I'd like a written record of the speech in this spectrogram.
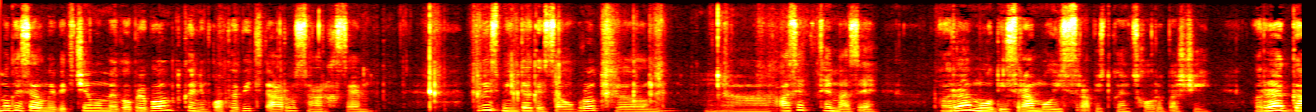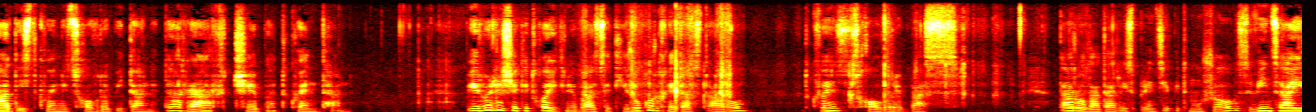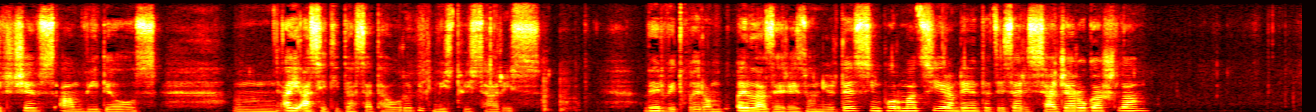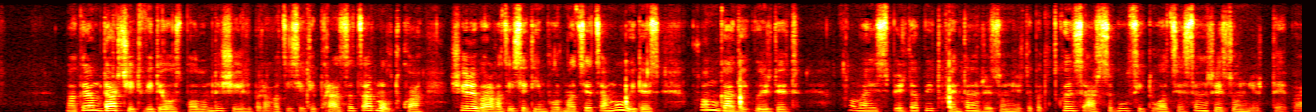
მოგესალმებით ჩემო მეგობრებო, თქვენი მყოფებით ტაროს არხზე. დღეს მინდა გესაუბროთ ასეთ თემაზე. რა მოდის, რა მოისწრაფის თქვენ ცხოვრებაში? რა გადის თქვენი ცხოვრებიდან და რა რჩება თქვენთან? პირველი შეკითხვა იქნება ასეთი: როგორ ხედავს ტარო თქვენს ცხოვრებას? ტარო ლადარის პრინციპით მუშაობს, ვინც აირჩევს ამ ვიდეოს აი ასეთი დასათაურებით მისთვის არის. ვერ ვიტყვი რომ ყველაზე რეზონირდეს ინფორმაცია რამდენადაც ეს არის საჯარო გაშლა. მაგრამ დარჩით ვიდეოს ბოლომდე შეიძლება რაღაც ისეთი ფრაზა წარმოვთქვა შეიძლება რაღაც ისეთი ინფორმაცია წამოვიდეს რომ გაგიკვირდეთ რომ აი ეს პირდაპირ თქვენთან რეზონირდება და თქვენს არსებულ სიტუაციასთან რეზონირდება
